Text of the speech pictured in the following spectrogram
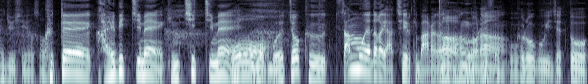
해주셔서? 그때 갈비찜에 김치찜에 오. 뭐, 뭐였죠? 그 쌈무에다가 야채 이렇게 말아가지고 아, 한 거랑 있었고. 그러고 이제 또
